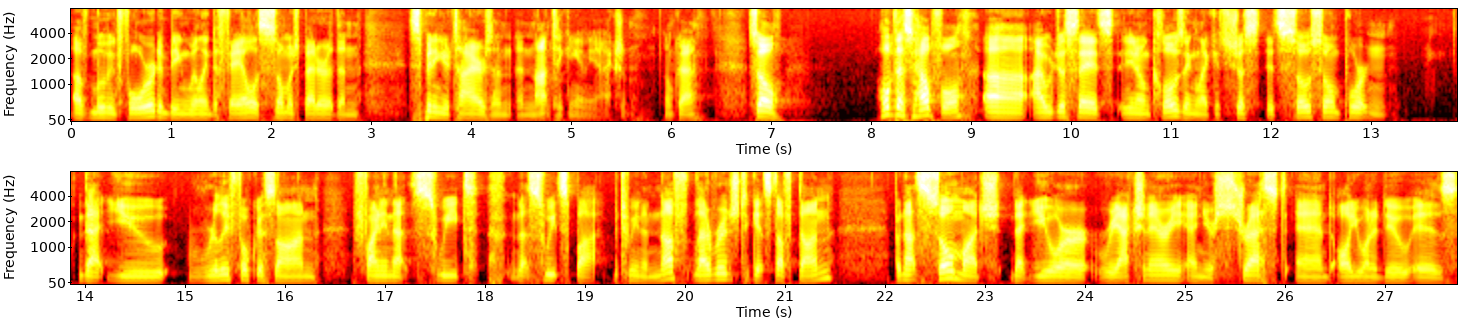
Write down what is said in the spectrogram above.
of moving forward and being willing to fail is so much better than spinning your tires and, and not taking any action. Okay. So hope that's helpful. Uh, I would just say it's, you know, in closing, like it's just, it's so, so important that you really focus on finding that sweet, that sweet spot between enough leverage to get stuff done but not so much that you're reactionary and you're stressed and all you want to do is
